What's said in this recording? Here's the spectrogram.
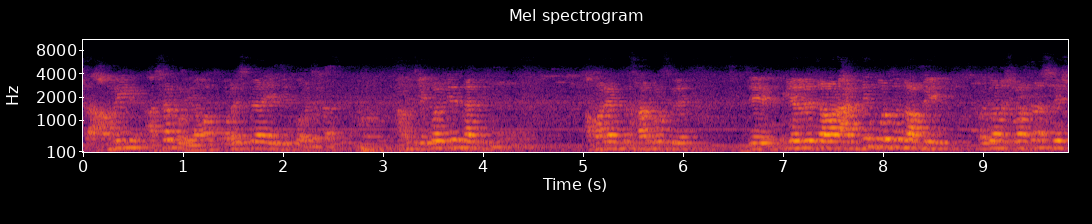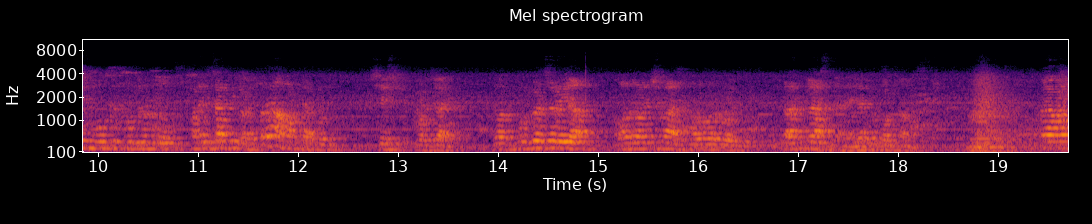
তা আমি আশা করি, আমার কলেজটা এই যে কলেজটা আমি যে কয়েকদিন থাকি, আমার একটা স্যার বলছিলেন যে পিএলএ যাওয়ার আগ দিন পর্যন্ত আপনি ওই ধরনের সমাজটা শেষ মুহূর্ত পর্যন্ত অনেক চাকরি করেন তবে আমার এখন শেষ পর্যায়ে। যখন প্রফেসর হইয়া আমাদের অনেক সময় আছে, বড় বড় কলেজে তারা ক্লাস নেন এটা একটা বদনাম আছে আমার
